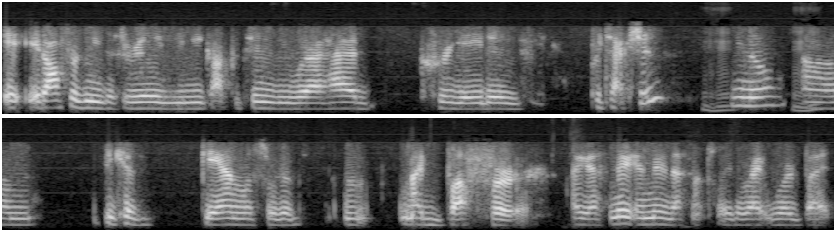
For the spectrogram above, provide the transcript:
it, it offered me this really unique opportunity where I had creative protection, mm-hmm. you know, mm-hmm. um, because Dan was sort of my buffer, I guess. Maybe, and maybe that's not totally the right word, but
